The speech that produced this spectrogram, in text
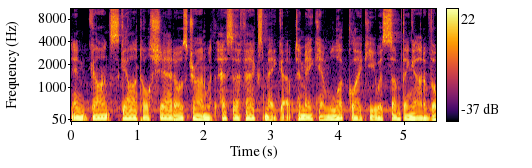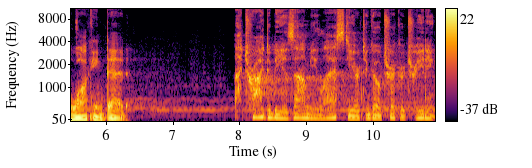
and gaunt skeletal shadows drawn with SFX makeup to make him look like he was something out of The Walking Dead. I tried to be a zombie last year to go trick or treating,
